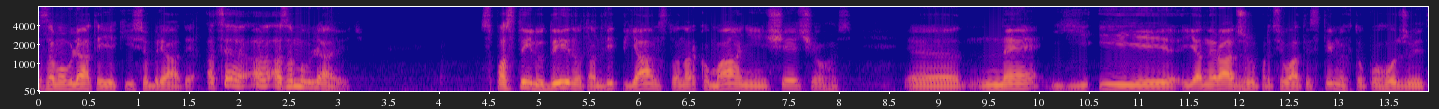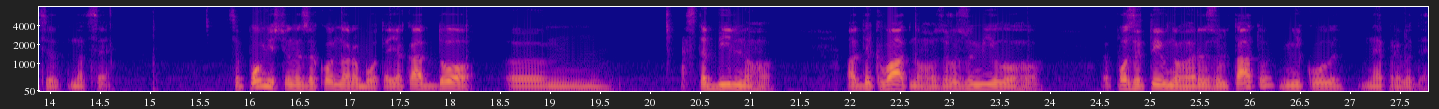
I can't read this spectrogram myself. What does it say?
замовляти якісь обряди, а це а, а замовляють. Спасти людину там, від п'янства, наркоманії, ще чогось. Е, не, І я не раджу працювати з тими, хто погоджується на це. Це повністю незаконна робота, яка до ем, стабільного, адекватного, зрозумілого позитивного результату ніколи не приведе.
